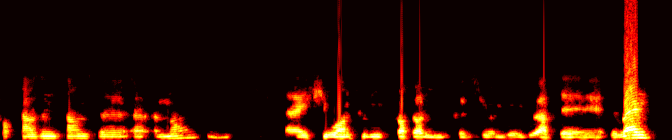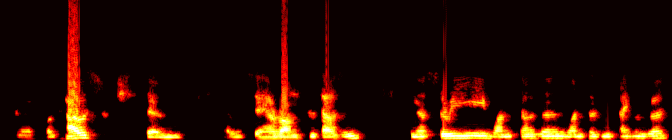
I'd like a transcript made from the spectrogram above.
four thousand pounds uh, a month. Uh, if you want to live properly, because you you, you have the the rent uh, for the house, which is um, I would say around two thousand. Nursery one thousand, one thousand five hundred.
